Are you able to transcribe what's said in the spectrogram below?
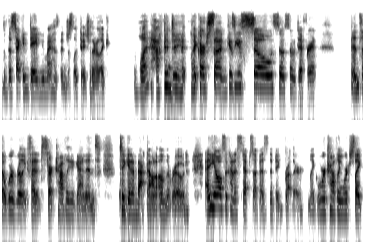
the second day, me and my husband just looked at each other like, what happened to like our son? Because he's so, so, so different. And so we're really excited to start traveling again and to get him back out on the road. And he also kind of steps up as the big brother. Like when we're traveling, we're just like,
